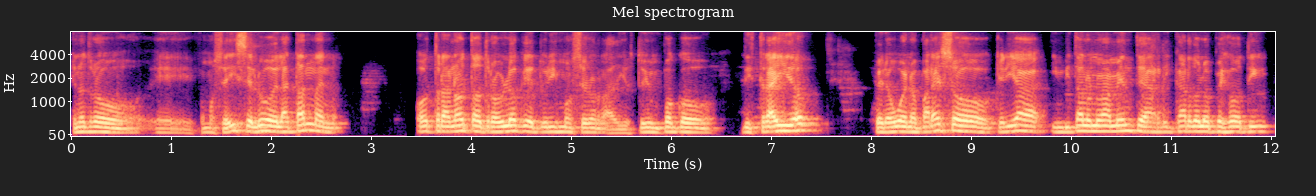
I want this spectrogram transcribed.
en otro, eh, como se dice, luego de la tanda, en otra nota, otro bloque de Turismo Cero Radio. Estoy un poco distraído, pero bueno, para eso quería invitarlo nuevamente a Ricardo López Gotti,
